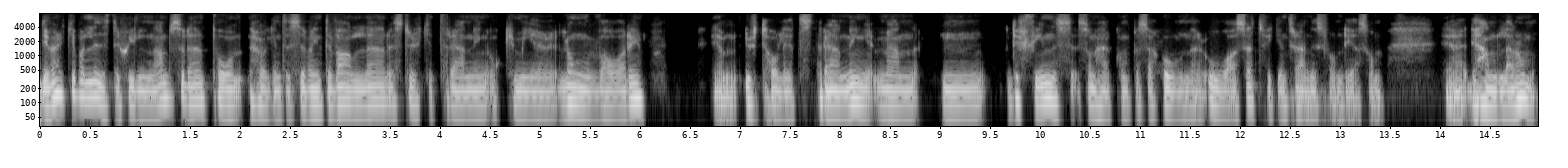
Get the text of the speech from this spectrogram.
det verkar vara lite skillnad så där på högintensiva intervaller, styrketräning och mer långvarig eh, uthållighetsträning. Men mm, det finns sådana här kompensationer oavsett vilken träningsform det är som eh, det handlar om.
